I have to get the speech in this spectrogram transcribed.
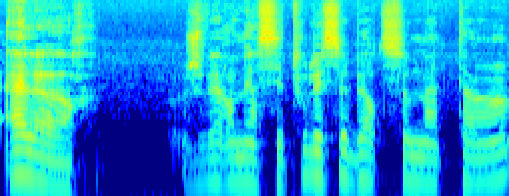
Alors, je vais remercier tous les subbirds ce matin.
